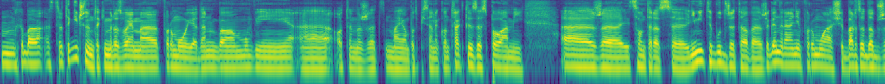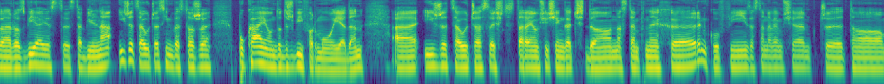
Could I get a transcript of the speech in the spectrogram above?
hmm, chyba strategicznym takim rozwojem e, Formuły 1, bo mówi e, o tym, że mają podpisane kontrakty z zespołami, e, że są teraz limity budżetowe, że generalnie formuła się bardzo dobrze rozwija, jest stabilna i że cały czas inwestorzy pukają do drzwi Formuły 1 e, i że cały czas starają się sięgać do następnych e, rynków. I zastanawiam się, czy to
